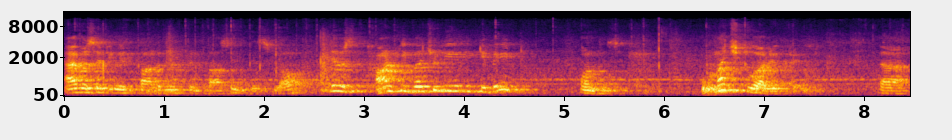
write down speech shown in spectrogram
I was sitting in Parliament and passing this law. There was hardly virtually any debate on this issue, much to our regret. Uh,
